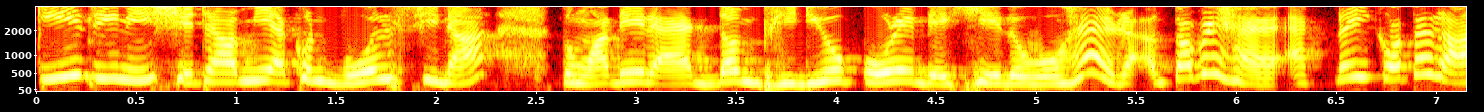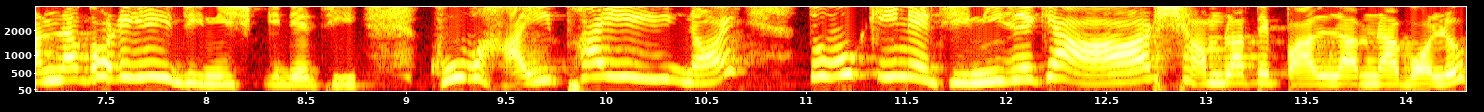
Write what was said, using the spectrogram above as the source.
কি জিনিস সেটা আমি এখন বলছি না। তোমাদের একদম ভিডিও করে দেখিয়ে দেবো হ্যাঁ? তবে হ্যাঁ একটাই কথা, রান্নাঘরেরই জিনিস কিনেছি। খুব হাই ফাই নয়, তবু কিনেছি। নিজেকে আর সামলাতে পারলাম না, বলো।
